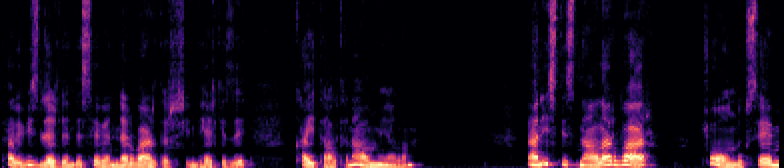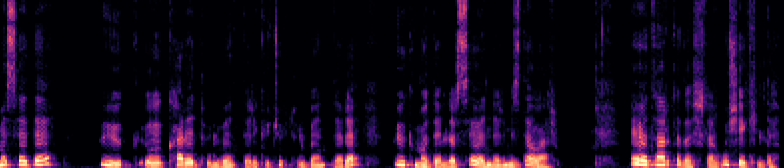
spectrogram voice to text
tabi bizlerden de sevenler vardır. Şimdi herkesi kayıt altına almayalım. Yani istisnalar var. Çoğunluk sevmese de büyük e, kare tülbentlere, küçük tülbentlere büyük modeller sevenlerimiz de var. Evet arkadaşlar bu şekilde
